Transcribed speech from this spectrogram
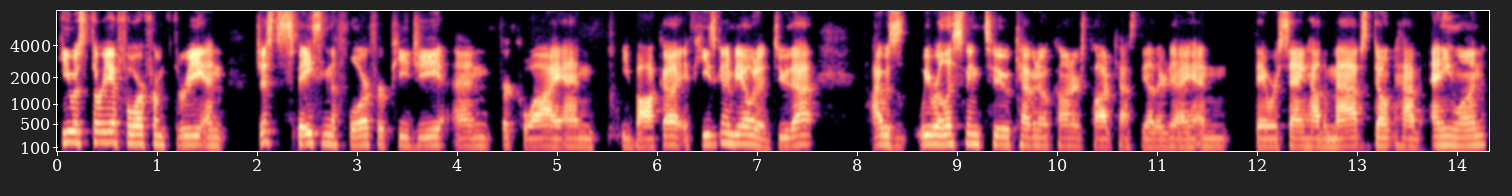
he was 3 of 4 from 3 and just spacing the floor for PG and for Kawhi and Ibaka. If he's going to be able to do that, I was we were listening to Kevin O'Connor's podcast the other day, and they were saying how the Mavs don't have anyone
